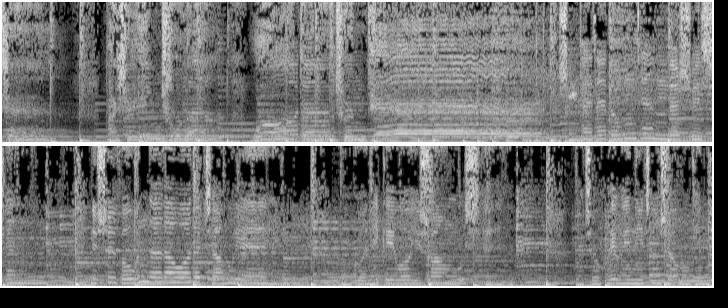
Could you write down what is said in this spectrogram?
就是水仙，白雪映出了我的春天。盛开在冬天的水仙，你是否闻得到我的娇艳？如果你给我一双舞鞋，我就会为你长袖翩翩。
